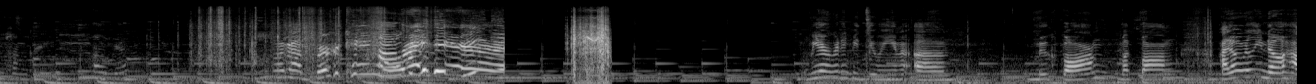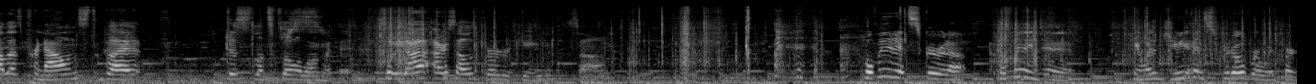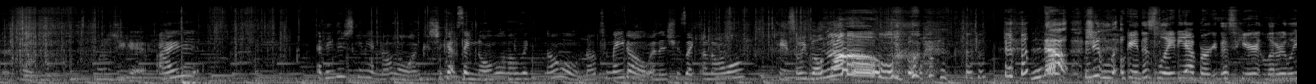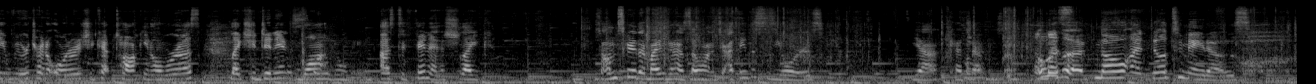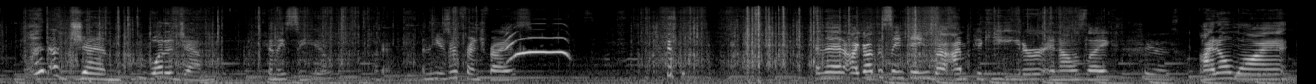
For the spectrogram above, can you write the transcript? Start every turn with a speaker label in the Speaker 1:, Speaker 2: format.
Speaker 1: I'm hungry.
Speaker 2: Oh, yeah. Oh, I got Burger King
Speaker 1: How
Speaker 2: right here. We are going to be doing um, mukbang, mukbang. I don't really know how that's pronounced, but just let's flow along with it. So we got ourselves Burger King. So
Speaker 1: Hopefully they didn't screw it up.
Speaker 2: hopefully they didn't. Okay, what did you
Speaker 1: We've
Speaker 2: get?
Speaker 1: been screwed over with Burger King.
Speaker 2: What did you get?
Speaker 1: I I think they just gave me a normal one because she kept saying normal and I was like, no, no tomato. And then she was like, a normal?
Speaker 2: Okay, so we both
Speaker 1: No!
Speaker 2: No, she okay. This lady at Burger, this here, literally, we were trying to order, and she kept talking over us, like she didn't want us to finish. Like, so I'm scared that mine's gonna have so on it too. I think this is yours. Yeah, ketchup. So. Oh
Speaker 1: Unless-
Speaker 2: look, no, uh, no tomatoes.
Speaker 1: What a gem.
Speaker 2: What a gem. Can they see you? Okay. And here's your French fries. And then I got the same thing, but I'm picky eater, and I was like. I don't want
